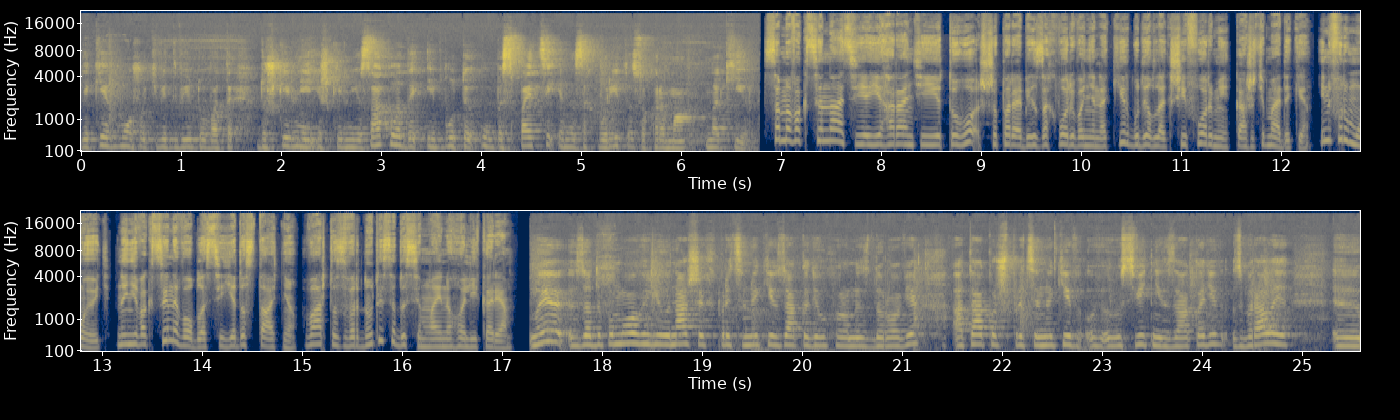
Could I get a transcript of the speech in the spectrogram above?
які можуть відвідувати дошкільні і шкільні заклади і бути у безпеці і не захворіти, зокрема на кір. Саме вакцинація є гарантією того, що перебіг захворювання на кір буде в легшій формі, кажуть медики. Інформують, нині вакцини в області є достатньо. Варто звернутися до сімейного лікаря. Ми за допомогою наших працівників закладів охорони здоров'я, а також працівників освітніх закладів збирали е,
